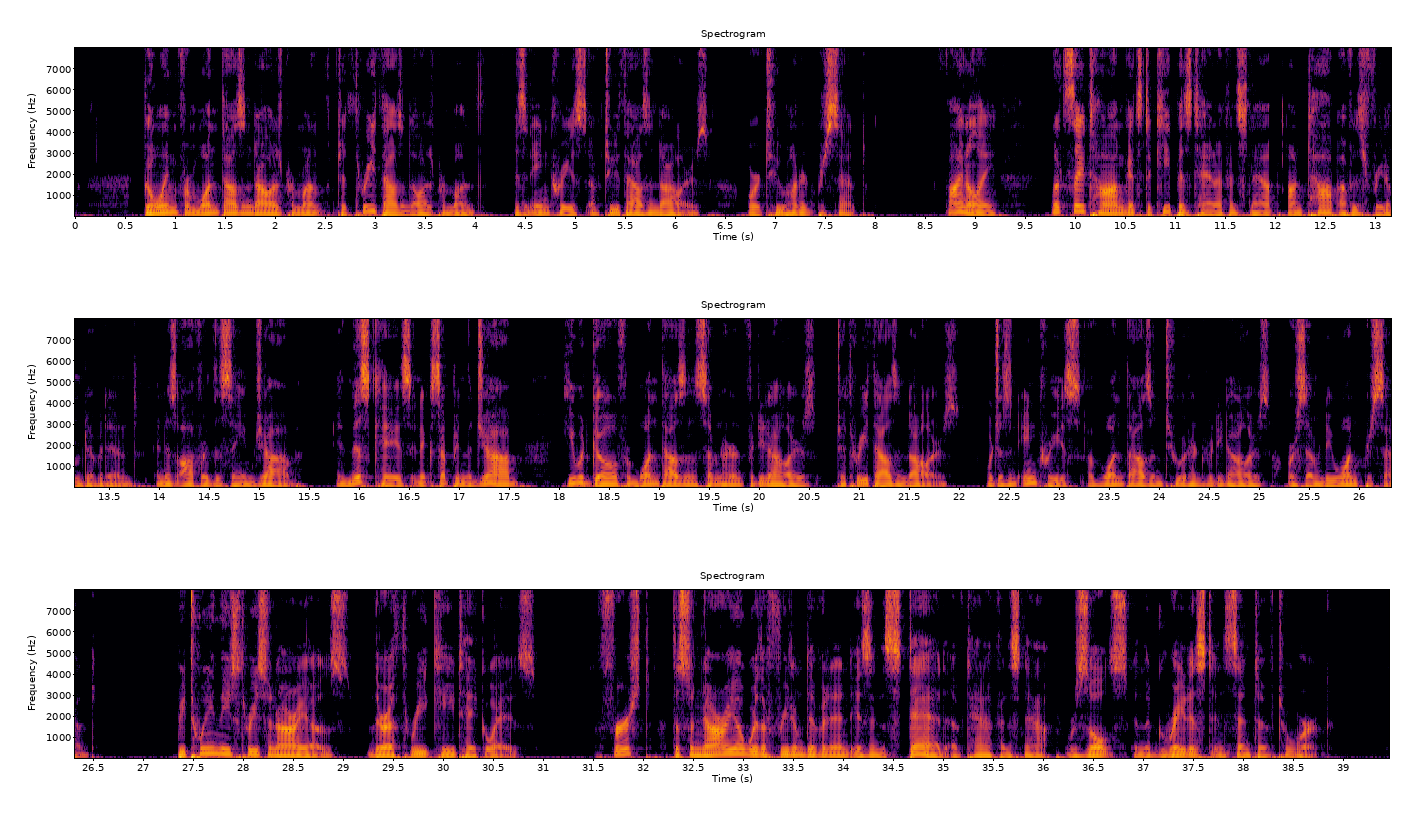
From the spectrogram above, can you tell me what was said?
Going from $1,000 per month to $3,000 per month is an increase of $2,000, or 200%. Finally, let's say Tom gets to keep his TANF and SNAP on top of his freedom dividend and is offered the same job. In this case, in accepting the job, he would go from $1,750 to $3,000, which is an increase of $1,250 or 71%. Between these three scenarios, there are three key takeaways. First, the scenario where the freedom dividend is instead of TANF and SNAP results in the greatest incentive to work.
